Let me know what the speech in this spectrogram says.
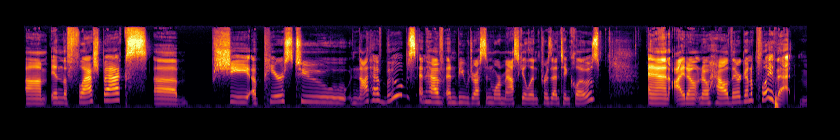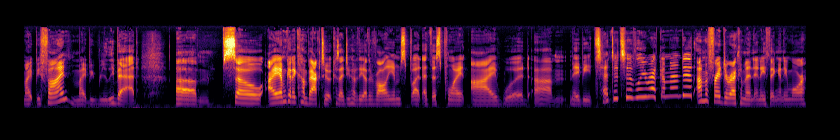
Um, in the flashbacks, uh, she appears to not have boobs and have and be dressed in more masculine presenting clothes. And I don't know how they're going to play that. Might be fine, might be really bad. Um, so I am going to come back to it because I do have the other volumes, but at this point, I would um, maybe tentatively recommend it. I'm afraid to recommend anything anymore.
